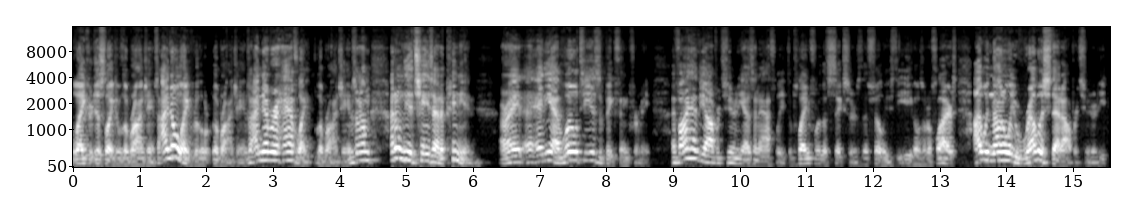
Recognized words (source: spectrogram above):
like or dislike of LeBron James. I don't like Le- LeBron James. I never have liked LeBron James, and I'm I don't need to change that opinion. All right, and yeah, loyalty is a big thing for me. If I had the opportunity as an athlete to play for the Sixers, the Phillies, the Eagles, or the Flyers, I would not only relish that opportunity,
